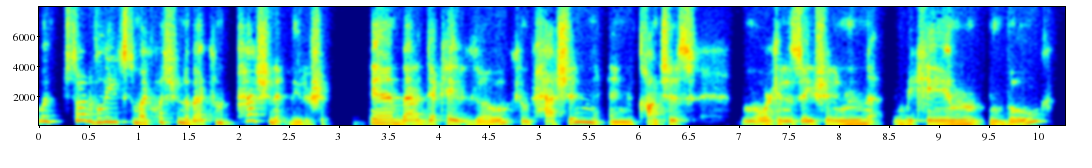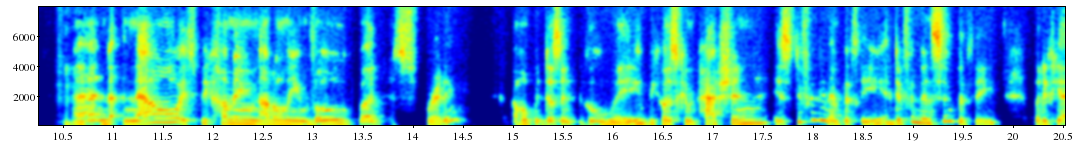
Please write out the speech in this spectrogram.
Well, sort of leads to my question about compassionate leadership. And about a decade ago, compassion and conscious organization became in vogue. Mm-hmm. And now it's becoming not only in vogue, but spreading. I hope it doesn't go away because compassion is different than empathy and different than sympathy. But if you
